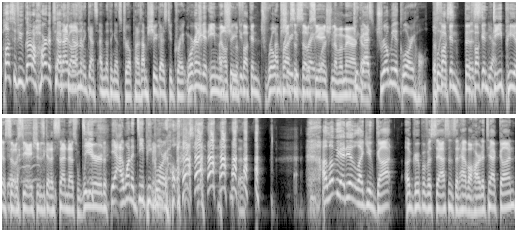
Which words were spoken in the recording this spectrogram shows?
Plus, if you've got a heart attack And I have nothing against. I have nothing against drill press. I'm sure you guys do great work. we're gonna get emails sure from the do- fucking Drill I'm Press you do great work. Association of America. You guys drill me a glory hole. the fucking the This- fucking yeah. DP Association is gonna send us weird. Yeah, I want a DP glory hole. So, I love the idea that like you've got a group of assassins that have a heart attack gun,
